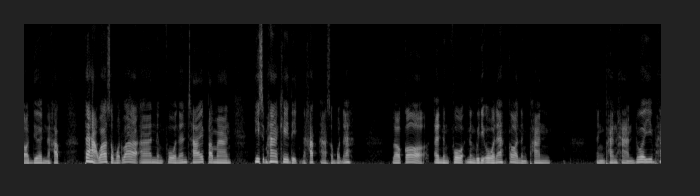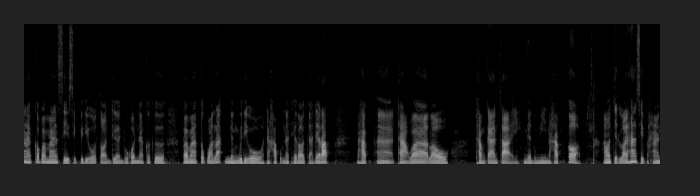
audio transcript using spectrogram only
ต่อเดือนนะครับ ถ้าหากว่าสมมติว่าอ่า1 flow นั้นใช้ประมาณ 25 เครดิตนะครับอ่าสมมตินะ แล้วก็ไอหนึ่งโฟหนึ่งวิดีโอนะ ก็หนึ่งพันหนึ่งพันหารด้วยยี่ห้าก็ประมาณ 40 วิดีโอต่อเดือนทุกคนนะ ก็คือประมาณตกวันละ 1 วิดีโอนะครับผมนะที่เราจะได้รับนะครับอ่าถ้าหากว่าเราทำการจ่ายเงินตรงนี้นะครับ ก็เอา 750 หาร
